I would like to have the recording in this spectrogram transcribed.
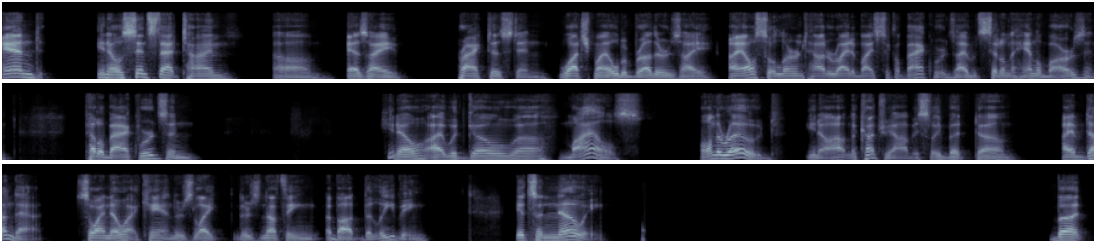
And, you know, since that time, um, as I practiced and watched my older brothers, I I also learned how to ride a bicycle backwards. I would sit on the handlebars and pedal backwards, and you know I would go uh, miles on the road. You know, out in the country, obviously, but um, I have done that, so I know I can. There's like there's nothing about believing; it's a knowing. But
